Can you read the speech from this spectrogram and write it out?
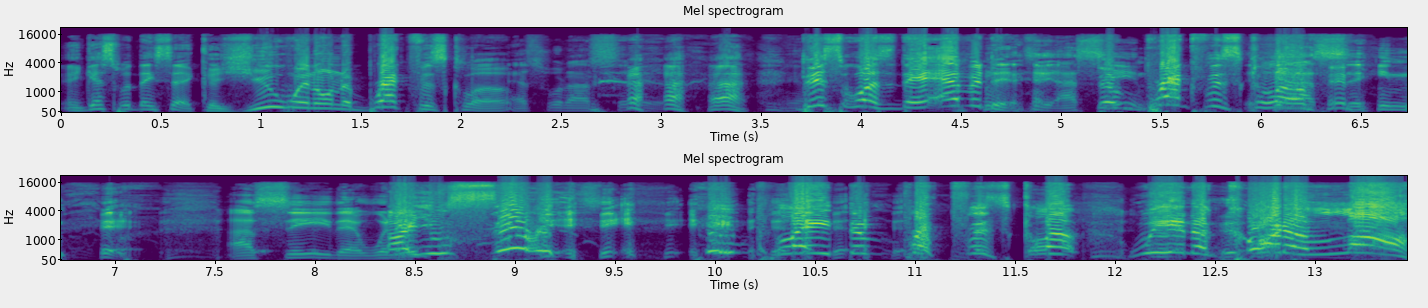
And guess what they said? Because you went on the Breakfast Club. That's what I said. this was their evidence. I the it. Breakfast I Club. seen that. I see that. When Are they- you serious? he played the Breakfast Club. We in a court of law,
